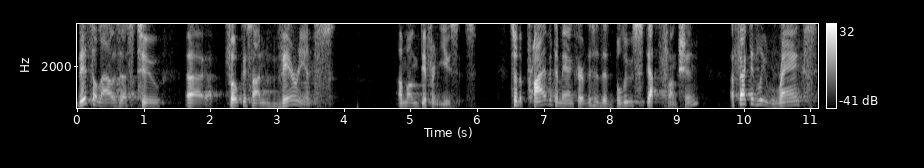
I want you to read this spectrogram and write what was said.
This allows us to uh, focus on variance among different uses. So the private demand curve, this is this blue step function, effectively ranks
